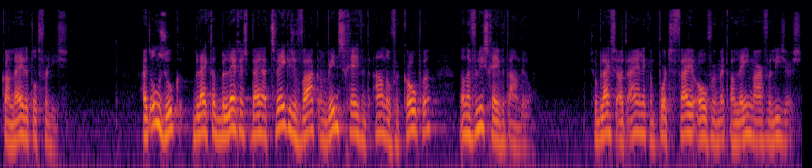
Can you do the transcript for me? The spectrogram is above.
kan leiden tot verlies. Uit onderzoek blijkt dat beleggers bijna twee keer zo vaak een winstgevend aandeel verkopen dan een verliesgevend aandeel. Zo blijft er uiteindelijk een portefeuille over met alleen maar verliezers.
